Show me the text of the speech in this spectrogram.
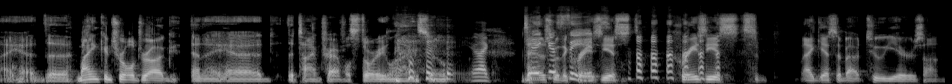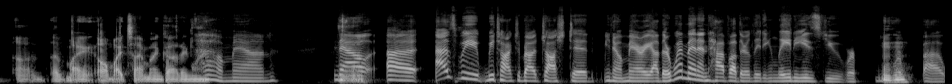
I had the mind control drug and I had the time travel storyline. So you're like, those were the seat. craziest, craziest, I guess about two years on, on of my, all my time on Guiding Light. Oh man. Now, uh, as we we talked about, Josh did you know marry other women and have other leading ladies. You were, you mm-hmm. were uh,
